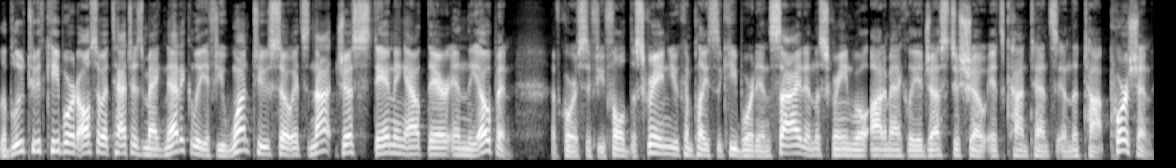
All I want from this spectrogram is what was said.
The Bluetooth keyboard also attaches magnetically if you want to, so it's not just standing out there in the open. Of course, if you fold the screen, you can place the keyboard inside, and the screen will automatically adjust to show its contents in the top portion.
